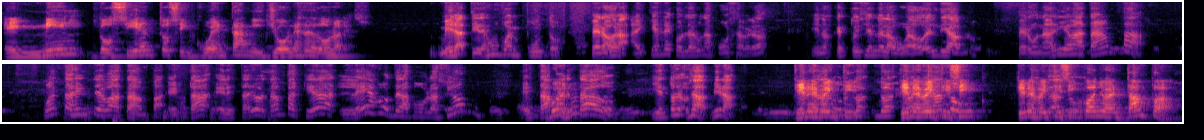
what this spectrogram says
en 1.250 millones de dólares. Mira, tienes un buen punto. Pero ahora hay que recordar una cosa, ¿verdad? Y no es que estoy siendo el abogado del diablo, pero nadie va a Tampa. ¿Cuánta gente va a Tampa? Está, el estadio de Tampa queda lejos de la población, está apartado. Y entonces, o sea, mira. Tienes, 20, tienes 25, tienes 25 años en Tampa.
